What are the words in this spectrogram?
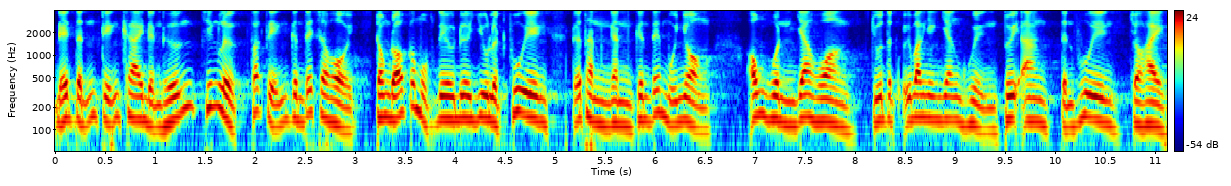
để tỉnh triển khai định hướng chiến lược phát triển kinh tế xã hội. Trong đó có mục tiêu đưa du lịch Phú Yên trở thành ngành kinh tế mũi nhọn. Ông Huỳnh Gia Hoàng, Chủ tịch Ủy ban Nhân dân huyện Tuy An, tỉnh Phú Yên cho hay.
